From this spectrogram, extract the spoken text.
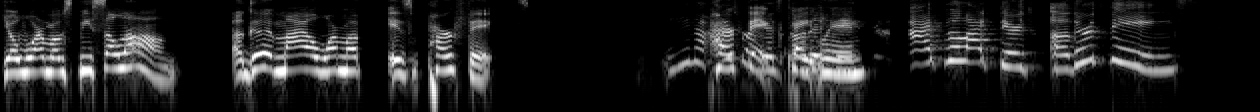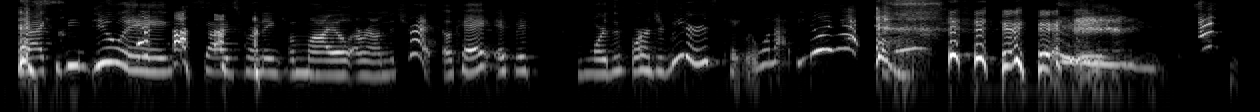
your warm ups be so long. A good mile warm up is perfect. You know, perfect, I Katelyn. I feel like there's other things that I could be doing besides running a mile around the track. Okay. If it's more than 400 meters, Katelyn will not be doing that.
